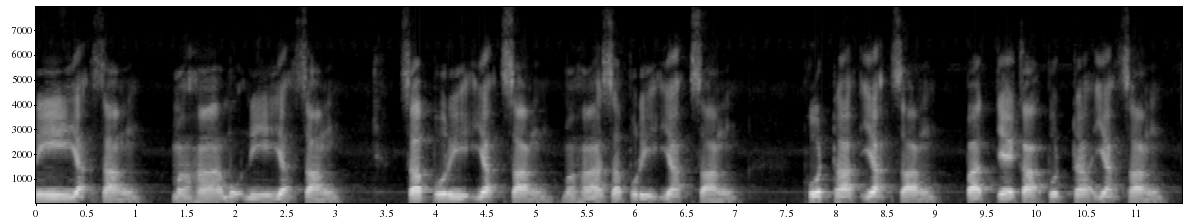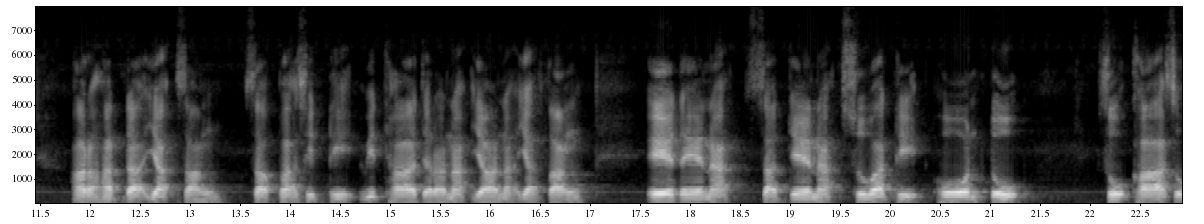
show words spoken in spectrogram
นียะสัง มหามุนียะสัง สัปปุริยะสัง มหาสัปปุริยะสัง พุทธยะสัง ปัจเจกพุทธยะสัง อรหัตดยะสัง สัพพสิทธิวิชาจรณญาณยะสัง เอเตนะสัจเจนะสุวัติโหนตุ สุขาสุ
